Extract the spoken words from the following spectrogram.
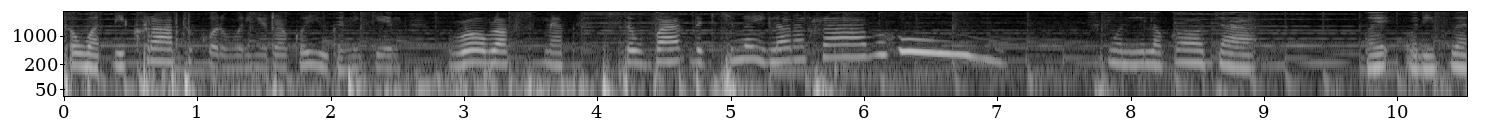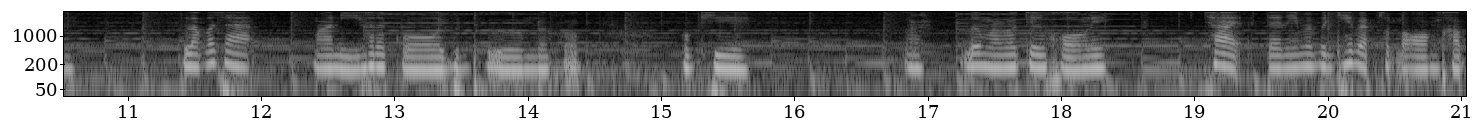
สวัสดีครับทุกคนวันนี้เราก็อยู่กันในเกม Roblox Map Survive the Killer อีกแล้วนะครับวู้ ซึ่งวันนี้เราก็จะ เฮ้ยวัสดีเพื่อน เราก็จะมาหนีฆาตกรเหมือนเดิมนะครับ โอเคอะเริ่มมาก็เจอของเลย ใช่ แต่นี้มันเป็นแค่แบบทดลองครับ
